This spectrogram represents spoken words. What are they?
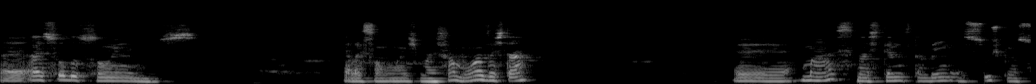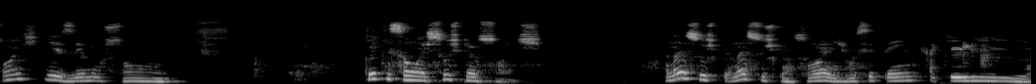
é, as soluções elas são as mais famosas, tá? É, mas nós temos também as suspensões e as emulsões. O que, que são as suspensões? Nas, suspe nas suspensões você tem aquele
